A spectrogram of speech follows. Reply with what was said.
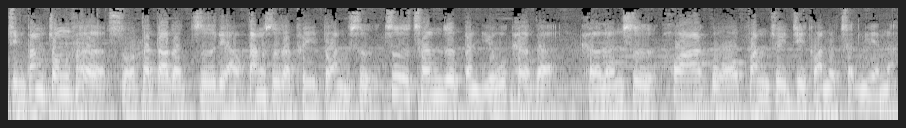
警方综合所得到的资料，当时的推断是自称日本游客的可能是花国犯罪集团的成员了。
